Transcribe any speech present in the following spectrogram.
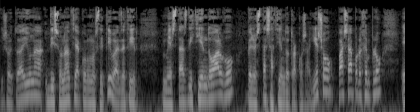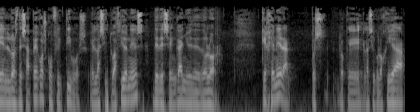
y sobre todo hay una disonancia cognoscitiva, es decir, me estás diciendo algo, pero estás haciendo otra cosa. Y eso pasa, por ejemplo, en los desapegos conflictivos, en las situaciones de desengaño y de dolor, que generan, pues, lo que la psicología,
